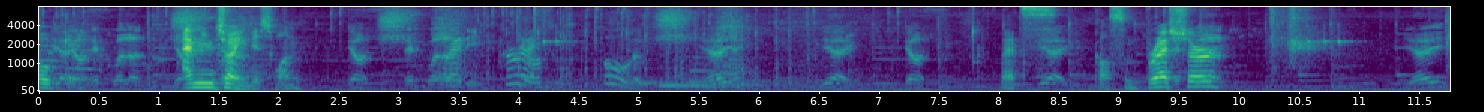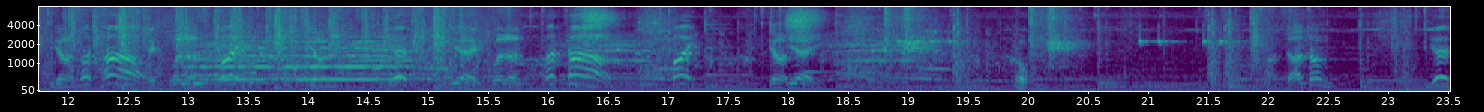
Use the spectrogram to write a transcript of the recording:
Okay, I'm enjoying this one. Let's cause some pressure. Fight! Yes. Oh. Mandatum? Yes.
